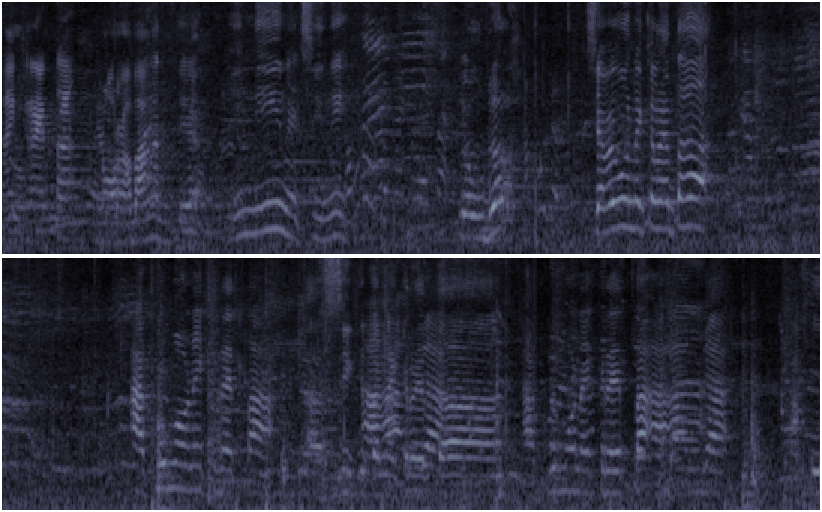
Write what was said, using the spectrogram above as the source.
naik kereta norak banget ya. Ini naik sini. Ya udah. Siapa yang mau naik kereta? Aku mau naik kereta. Asik kita naik kereta. enggak. Aku mau naik kereta, Aa enggak. Aku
